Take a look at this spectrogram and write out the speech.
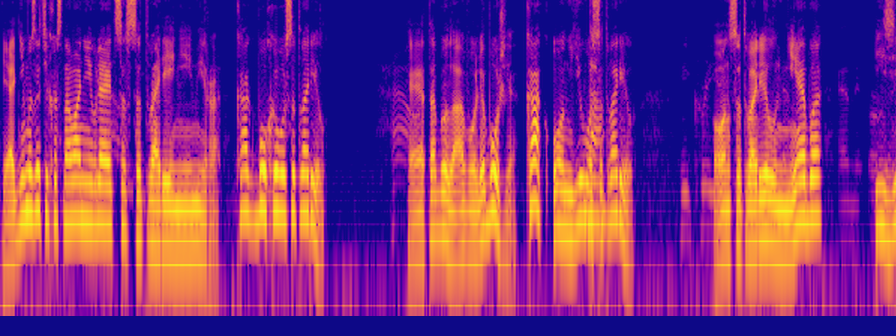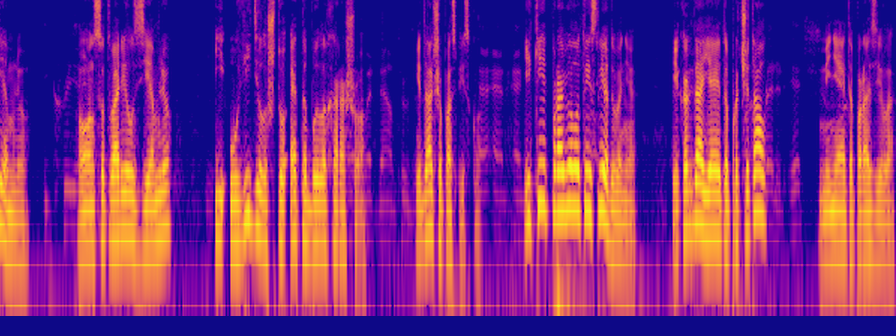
И одним из этих оснований является сотворение мира. Как Бог его сотворил? Это была воля Божья. Как Он его Да. сотворил? Он сотворил небо и землю. Он сотворил землю и увидел, что это было хорошо. И дальше по списку. И Кейт провел это исследование. И когда я это прочитал, меня это поразило.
